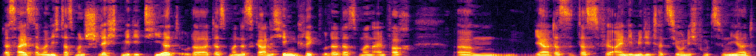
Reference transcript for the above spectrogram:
Das heißt aber nicht, dass man schlecht meditiert oder dass man es gar nicht hinkriegt oder dass man einfach ähm, ja, dass das für einen die Meditation nicht funktioniert.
